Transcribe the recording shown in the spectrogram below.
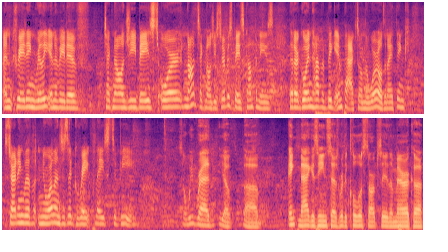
and creating really innovative technology based or not technology service based companies that are going to have a big impact on the world. And I think starting with New Orleans is a great place to be. So we read, you know, uh, Inc. magazine says we're the coolest startup city in America,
